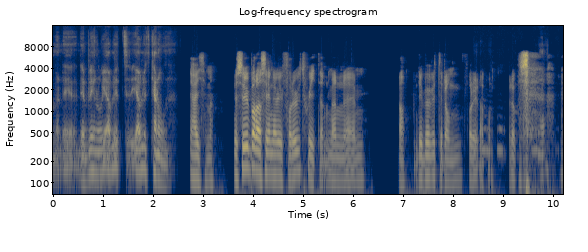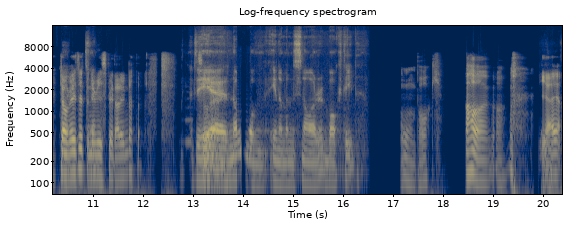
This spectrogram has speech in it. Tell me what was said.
men det, det blir nog jävligt, jävligt kanon. Jajamän. Nu ska vi bara se när vi får ut skiten men ehm, ja, det behöver inte de få reda på. De vet inte när vi spelar in detta. Det är någon gång inom en snar baktid. Åh, bak. Jaha, ja. ja, ja.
